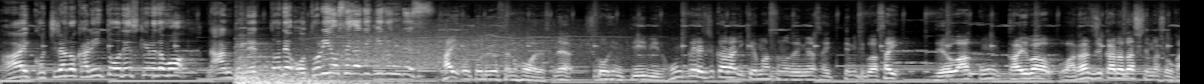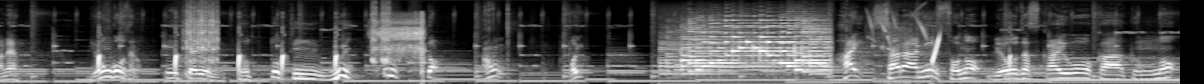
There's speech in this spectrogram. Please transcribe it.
はいこちらのかりんとうですけれどもなんとネットでお取り寄せができるんです。はい、お取り寄せの方はですね、嗜好品 TV のホームページから行けますので、皆さん行ってみてください。では、今回はわらじから出してみましょうかね。450 HIN.TV と、あん、はい。はい、さらにその両座スカイウォーカー君も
